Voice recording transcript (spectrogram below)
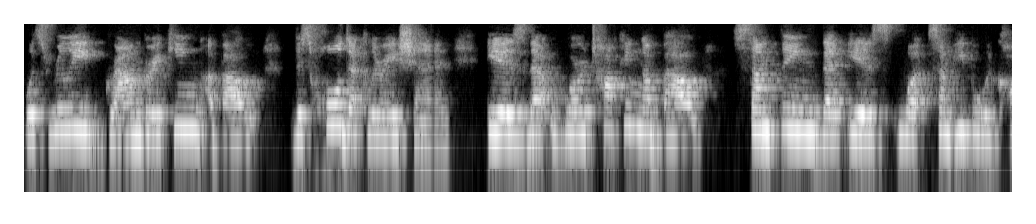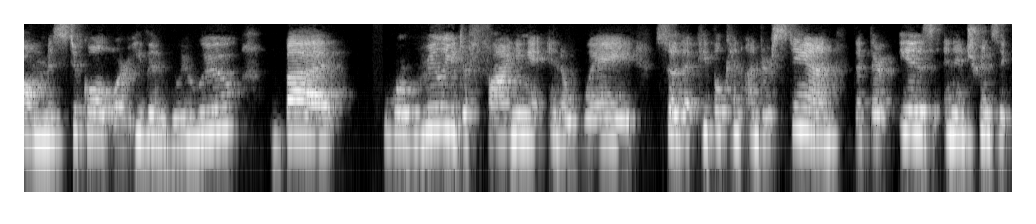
what's really groundbreaking about this whole declaration is that we're talking about something that is what some people would call mystical or even woo woo but we're really defining it in a way so that people can understand that there is an intrinsic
